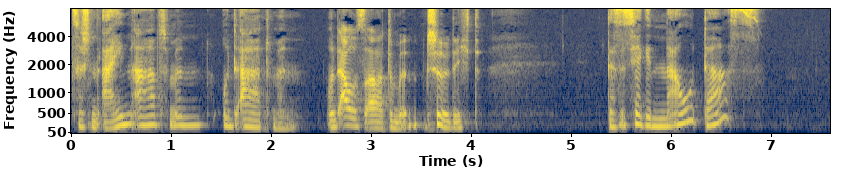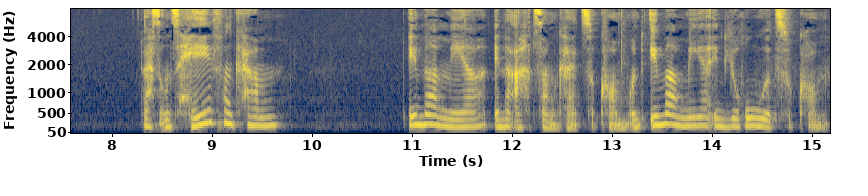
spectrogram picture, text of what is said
zwischen Einatmen und Atmen und Ausatmen, entschuldigt, das ist ja genau das, was uns helfen kann, immer mehr in eine Achtsamkeit zu kommen und immer mehr in die Ruhe zu kommen.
